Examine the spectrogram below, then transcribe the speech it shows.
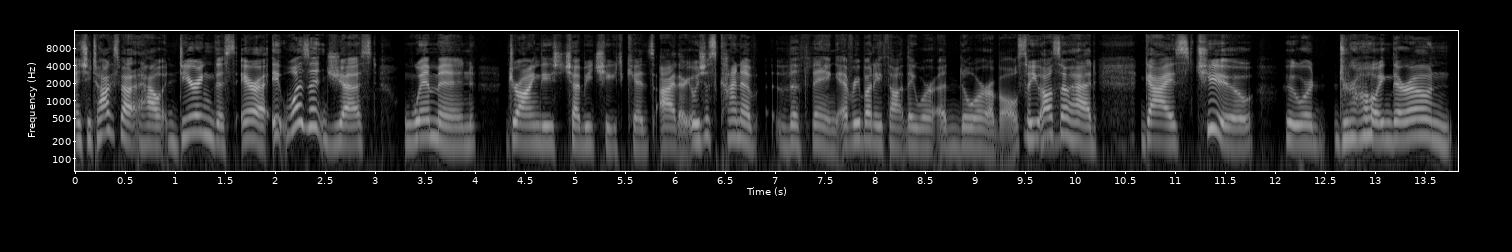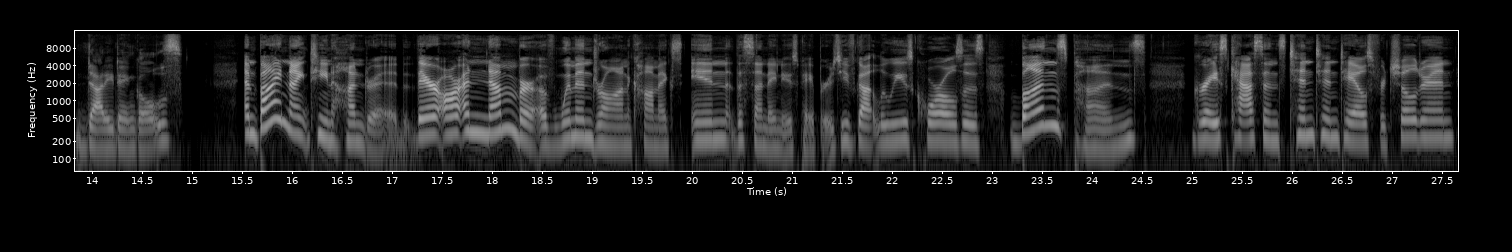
And she talks about how during this era, it wasn't just women drawing these chubby cheeked kids either. It was just kind of the thing. Everybody thought they were adorable. So you mm-hmm. also had guys too who were drawing their own Dottie Dingles. And by 1900, there are a number of women drawn comics in the Sunday newspapers. You've got Louise Quarles's Buns Puns, Grace Cassin's Tintin Tales for Children,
